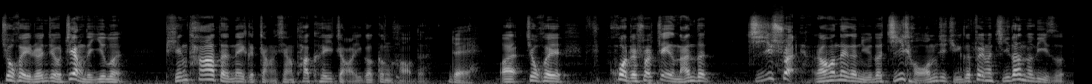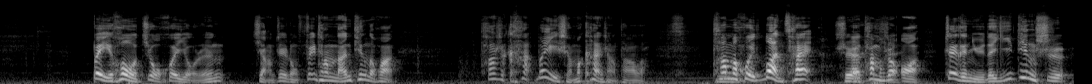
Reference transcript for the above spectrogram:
就会人就有这样的议论：凭他的那个长相，他可以找一个更好的。对，哎，就会或者说这个男的极帅，然后那个女的极丑。我们就举一个非常极端的例子，背后就会有人讲这种非常难听的话。他是看为什么看上他了？他们会乱猜，嗯、是、哎、他们说哦，这个女的一定是。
